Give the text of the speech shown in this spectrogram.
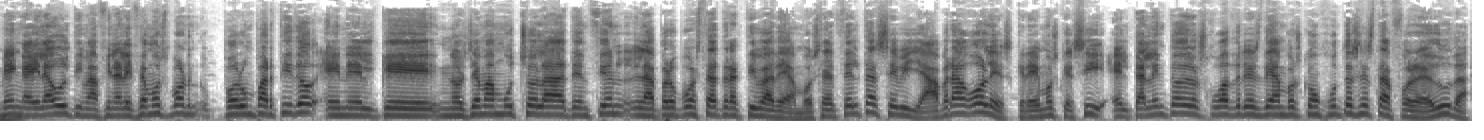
Venga, y la última, finalicemos por, un partido en el que nos llama mucho la atención la propuesta atractiva de ambos. El Celta-Sevilla, ¿habrá goles? Creemos que sí. El talento de los jugadores de ambos conjuntos está fuera de duda.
